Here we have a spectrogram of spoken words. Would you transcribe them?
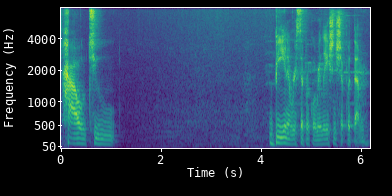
how to be in a reciprocal relationship with them.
